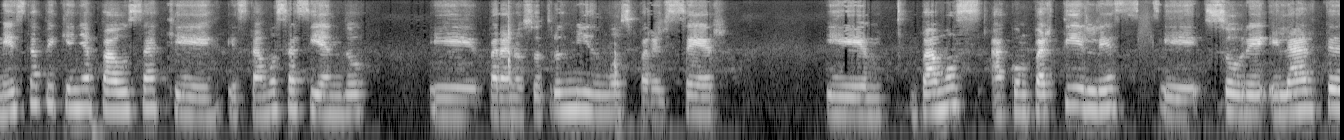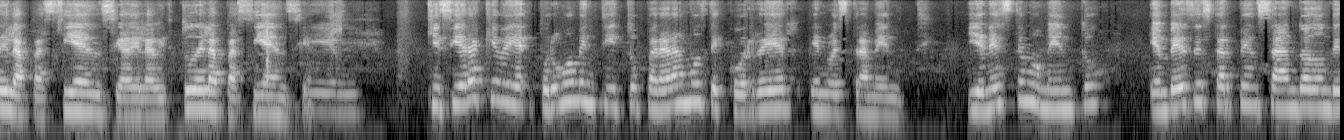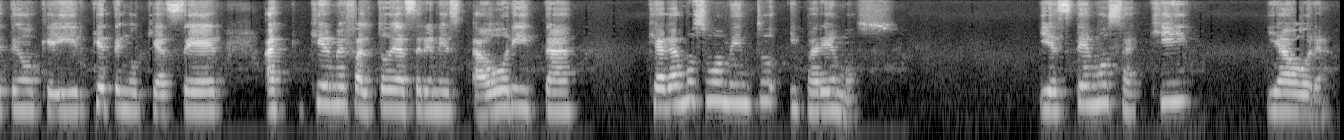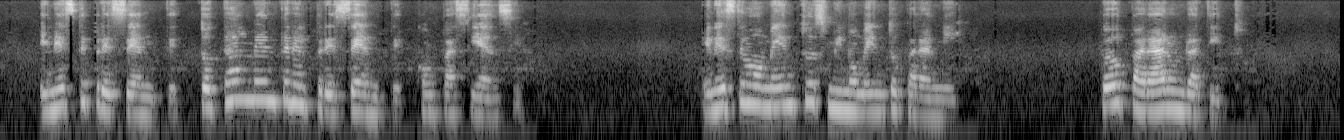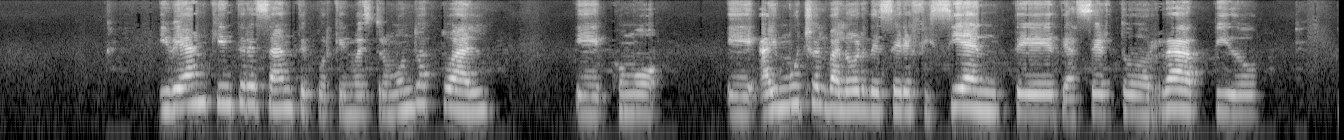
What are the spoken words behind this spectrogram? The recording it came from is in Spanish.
en esta pequeña pausa que estamos haciendo eh, para nosotros mismos, para el ser, eh, vamos a compartirles eh, sobre el arte de la paciencia, de la virtud de la paciencia. quisiera que por un momentito paráramos de correr en nuestra mente y en este momento, en vez de estar pensando a dónde tengo que ir, qué tengo que hacer, a qué me faltó de hacer en esta ahorita, que hagamos un momento y paremos. Y estemos aquí y ahora, en este presente, totalmente en el presente, con paciencia. En este momento es mi momento para mí. Puedo parar un ratito. Y vean qué interesante, porque nuestro mundo actual, eh, como eh, hay mucho el valor de ser eficiente, de hacer todo rápido.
